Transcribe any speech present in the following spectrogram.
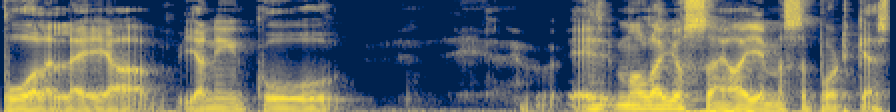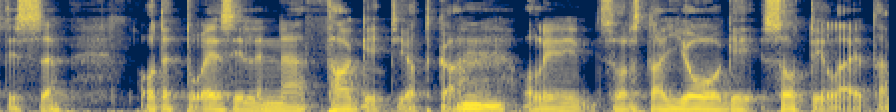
puolelle ja, ja niin kuin, me ollaan jossain aiemmassa podcastissa otettu esille nämä thugit, jotka mm. oli suorastaan joogi-sotilaita.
